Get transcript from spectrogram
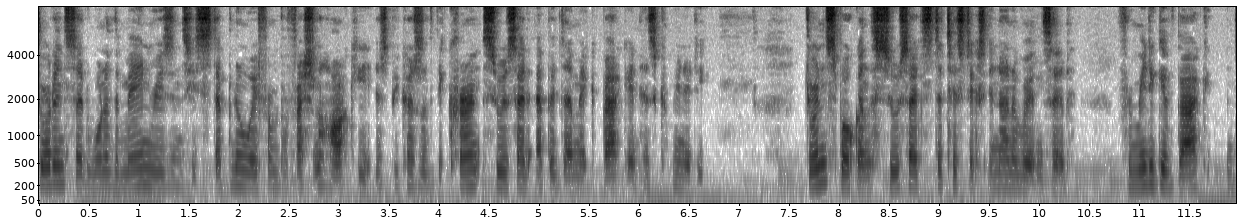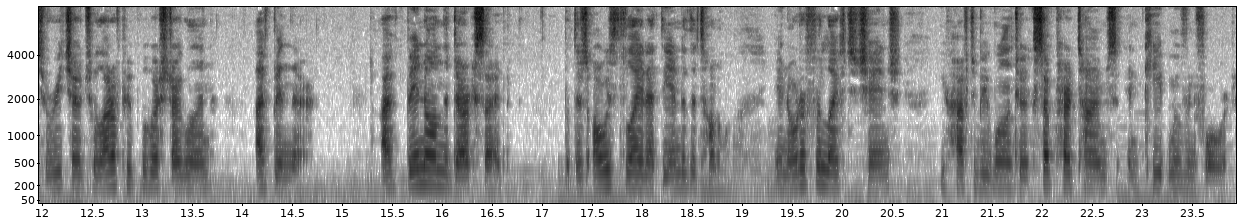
Jordin said one of the main reasons he's stepping away from professional hockey is because of the current suicide epidemic back in his community. Jordin spoke on the suicide statistics in Nunavut and said, For me to give back and to reach out to a lot of people who are struggling, I've been there. I've been on the dark side, but there's always the light at the end of the tunnel. In order for life to change, you have to be willing to accept hard times and keep moving forward.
